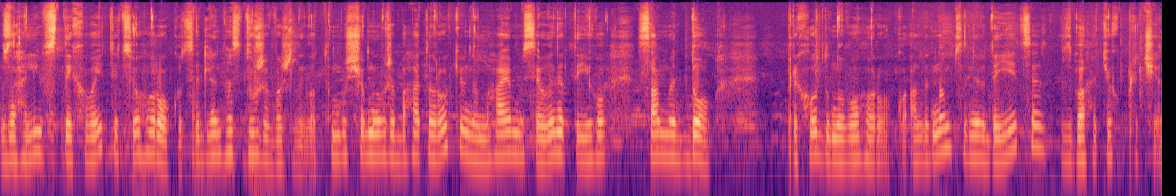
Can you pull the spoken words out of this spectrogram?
взагалі встиг вийти цього року. Це для нас дуже важливо, тому що ми вже багато років намагаємося видати його саме до приходу нового року, але нам це не вдається з багатьох причин.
